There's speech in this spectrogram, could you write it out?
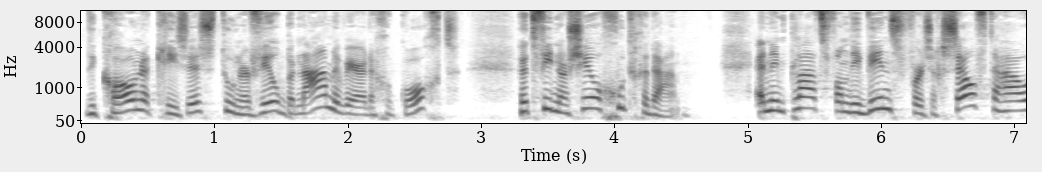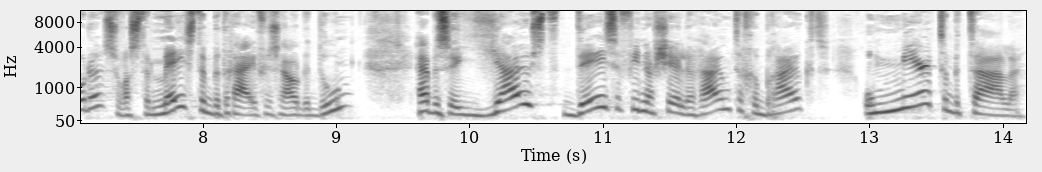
de coronacrisis, toen er veel bananen werden gekocht, het financieel goed gedaan. En in plaats van die winst voor zichzelf te houden, zoals de meeste bedrijven zouden doen, hebben ze juist deze financiële ruimte gebruikt om meer te betalen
